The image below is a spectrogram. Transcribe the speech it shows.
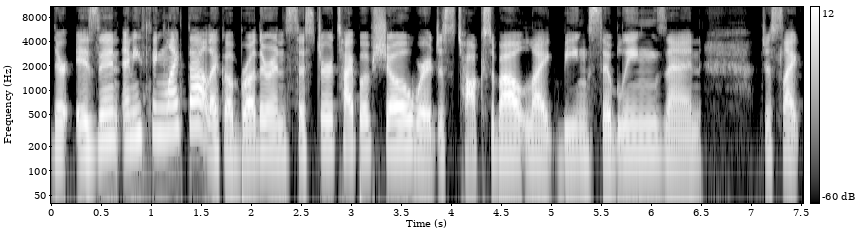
there isn't anything like that like a brother and sister type of show where it just talks about like being siblings and just like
